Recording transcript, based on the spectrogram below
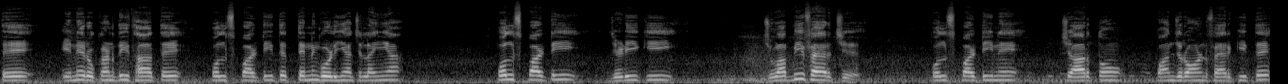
ਤੇ ਇਹਨੇ ਰੁਕਣ ਦੀ ਥਾਂ ਤੇ ਪੁਲਿਸ ਪਾਰਟੀ ਤੇ ਤਿੰਨ ਗੋਲੀਆਂ ਚਲਾਈਆਂ। ਪੁਲਿਸ ਪਾਰਟੀ ਜਿਹੜੀ ਕਿ ਜਵਾਬੀ ਫਾਇਰ 'ਚ ਪੁਲਿਸ ਪਾਰਟੀ ਨੇ 4 ਤੋਂ 5 ਰਾਉਂਡ ਫਾਇਰ ਕੀਤੇ।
